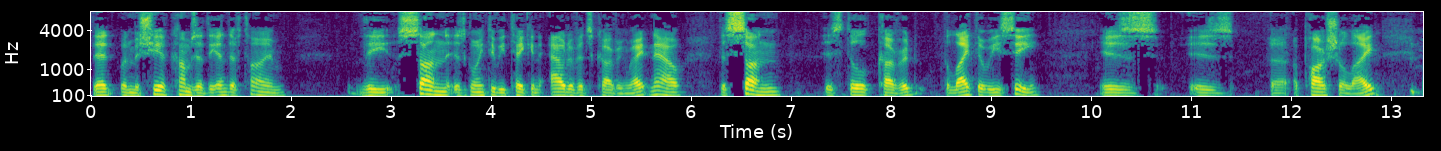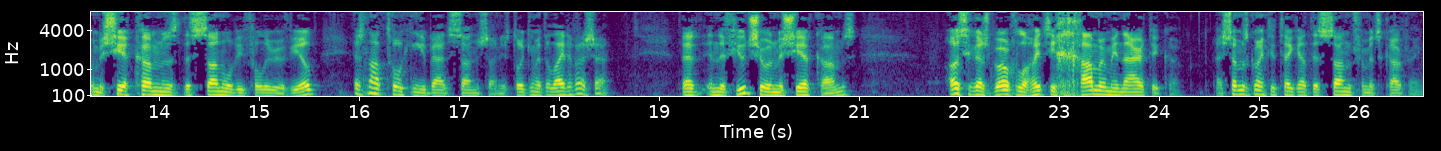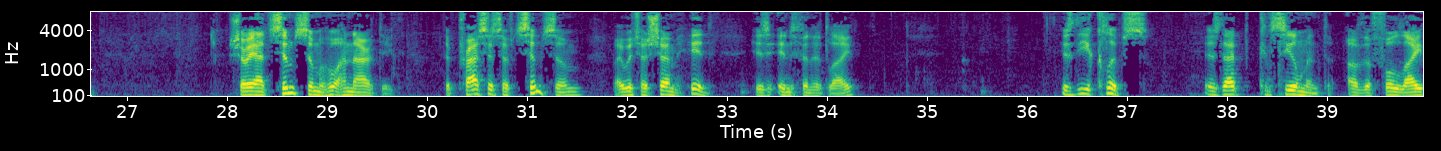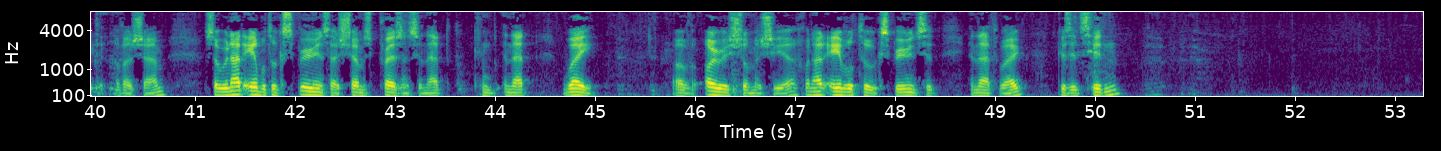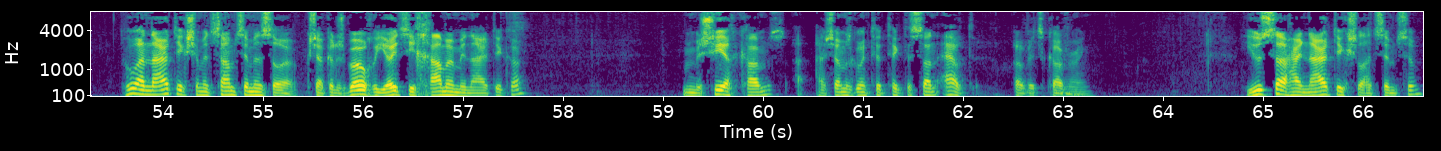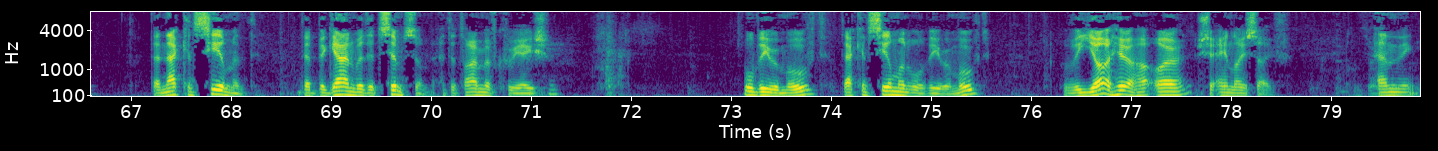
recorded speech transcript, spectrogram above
that when Mashiach comes at the end of time, the sun is going to be taken out of its covering. Right now, the sun is still covered. The light that we see is is uh, a partial light. When Mashiach comes, the sun will be fully revealed. It's not talking about sunshine. It's talking about the light of Hashem. That in the future, when Mashiach comes, Hashem is going to take out the sun from its covering. The process of tzimtzum, by which Hashem hid his infinite light, is the eclipse, is that concealment of the full light of Hashem. So we're not able to experience Hashem's presence in that in that way of Orish Mashiach. We're not able to experience it in that way because it's hidden. Anartik shemitzamtzim esor. Kshakadosh Baruch Hu yoitzi chamer min artika. When Mashiach comes, Hashem is going to take the sun out of its covering. Yusa harnartik shel hatzimtzum. Then that concealment that began with its tzimtzum at the time of creation will be removed. That concealment will be removed. V'yahir ha'or she'en lo'isayf. And the...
